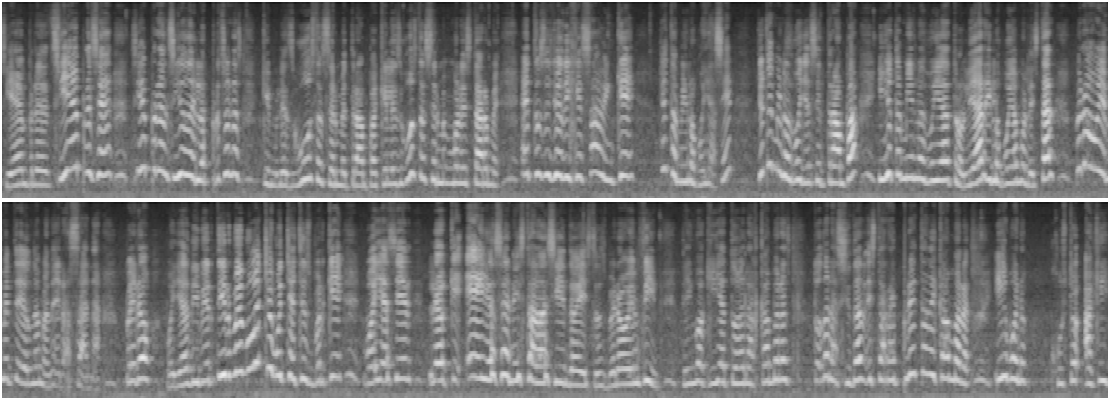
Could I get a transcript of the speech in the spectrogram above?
siempre, siempre, siempre han sido de las personas que les gusta hacerme trampa, que les gusta hacerme molestarme. Entonces yo dije, ¿saben qué? Yo también lo voy a hacer. Yo también los voy a hacer trampa y yo también los voy a trolear y los voy a molestar, pero obviamente de una manera sana. Pero voy a divertirme mucho, muchachos, porque voy a hacer lo que ellos han estado haciendo estos. Pero en fin, tengo aquí ya todas las cámaras, toda la ciudad está repleta de cámaras. Y bueno, justo aquí,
